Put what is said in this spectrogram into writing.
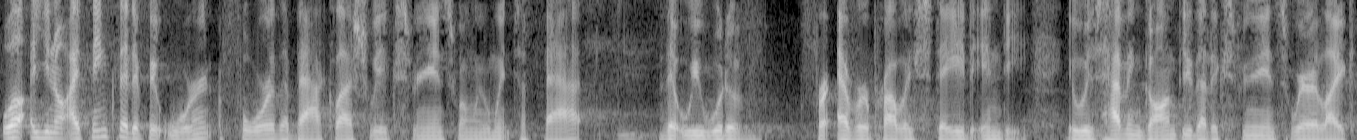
Well, you know, I think that if it weren't for the backlash we experienced when we went to Fat, that we would have forever probably stayed indie. It was having gone through that experience where like,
